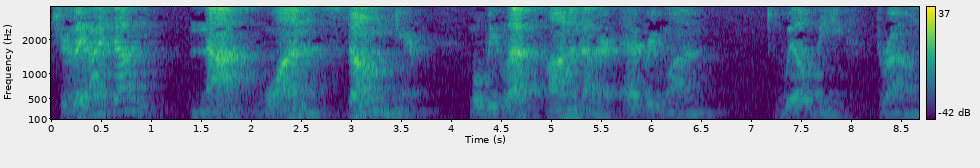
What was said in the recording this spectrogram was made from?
Truly I tell you, not one stone here will be left on another. Every one will be thrown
